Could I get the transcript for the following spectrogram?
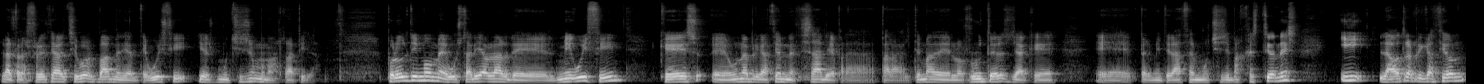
la transferencia de archivos va mediante Wi-Fi y es muchísimo más rápida. Por último, me gustaría hablar del Mi Wi-Fi, que es eh, una aplicación necesaria para, el tema de los routers, ya que eh, permitirá hacer muchísimas gestiones y la otra aplicación,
